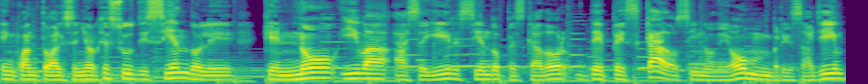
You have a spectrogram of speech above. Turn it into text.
en cuanto al Señor Jesús diciéndole que no iba a seguir siendo pescador de pescado, sino de hombres. Allí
